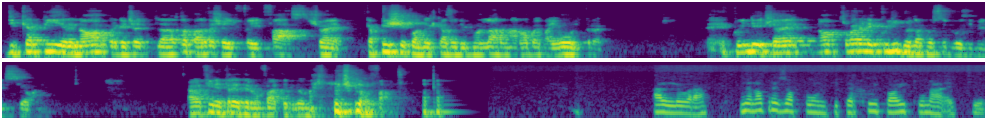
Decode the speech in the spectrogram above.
di capire, no? Perché dall'altra parte c'è il fail fast, cioè capisci quando è il caso di mollare una roba e vai oltre. E quindi c'è no, trovare l'equilibrio tra queste due dimensioni. Alla fine tre te non fate di domani, non ce l'ho fatta. allora, non ho preso appunti, per cui poi tu ti,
